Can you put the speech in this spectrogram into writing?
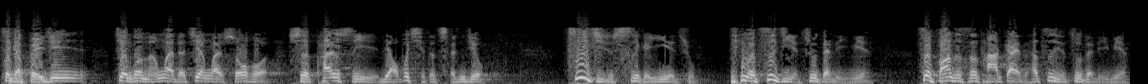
这个北京建国门外的建外 SOHO 是潘石屹了不起的成就，自己是个业主，因为自己也住在里面，这房子是他盖的，他自己住在里面。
